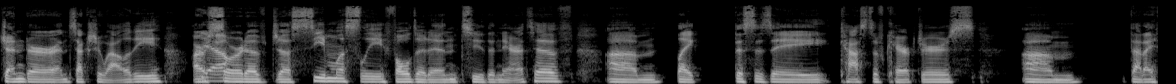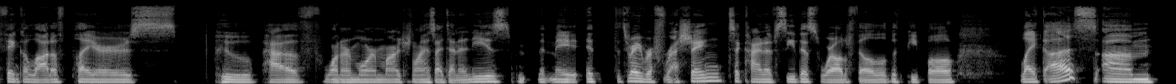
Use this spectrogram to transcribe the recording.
gender and sexuality are yeah. sort of just seamlessly folded into the narrative. Um, like this is a cast of characters um, that I think a lot of players who have one or more marginalized identities it may it, it's very refreshing to kind of see this world filled with people like us um,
